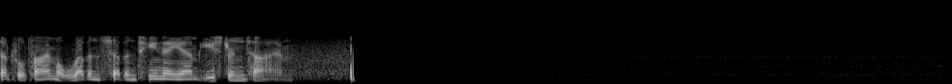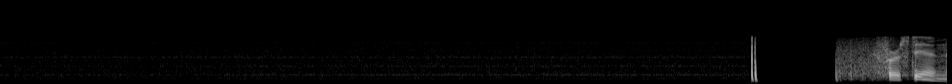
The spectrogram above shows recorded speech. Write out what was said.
Central Time, 11:17 a.m. Eastern Time. First in,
